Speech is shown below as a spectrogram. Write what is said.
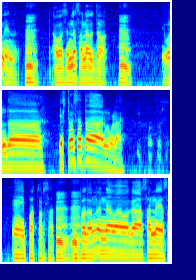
ಮೇನ್. ಅವ ಸಣ್ಣ ಸಣ್ಣ ಇದ್ದವ ಈಗ ಒಂದು ಎಷ್ಟು ವರ್ಷ ಆತ ಅನ್ಬೋಡ? ಇಪ್ಪತ್ತು ವರ್ಷ ಆತ ಇಪ್ಪತ್ತೊಂದು ನಾವು ಅವಾಗ ಸಣ್ಣ ವಯಸ್ಸ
